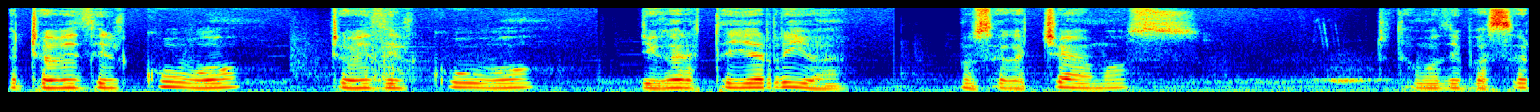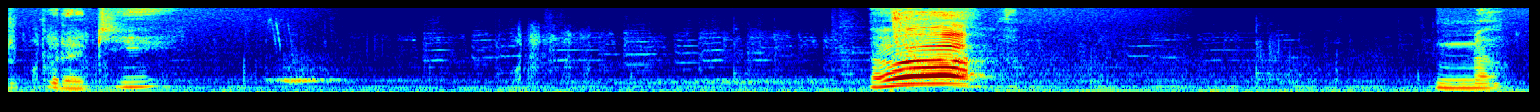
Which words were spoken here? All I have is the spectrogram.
a través del cubo, a través del cubo, llegar hasta allá arriba. Nos agachamos, tratamos de pasar por aquí. ¡Ah! No.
